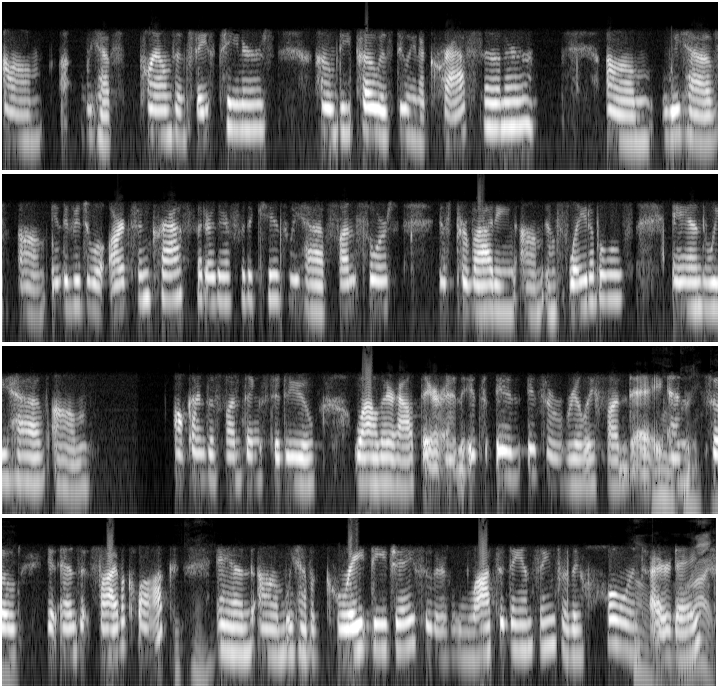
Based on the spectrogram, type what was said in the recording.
um, uh, we have clowns and face painters. Home Depot is doing a craft center. Um, we have um, individual arts and crafts that are there for the kids. We have Fun Source is providing um, inflatables, and we have um, all kinds of fun things to do while they're out there. And it's it, it's a really fun day. Oh, and great. so it ends at five o'clock, and um, we have a great DJ. So there's lots of dancing for the whole entire day right.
